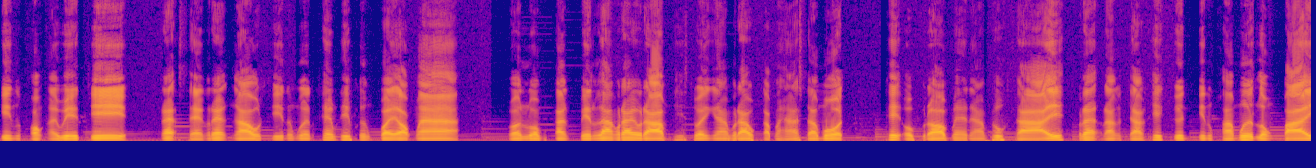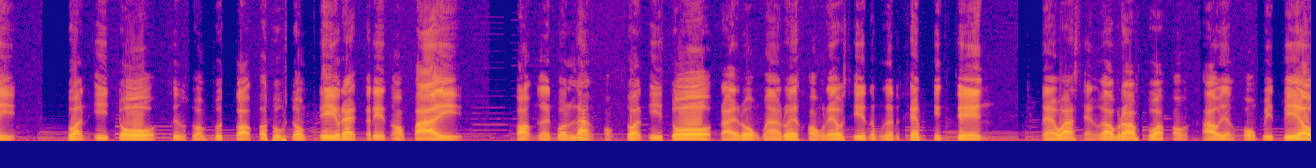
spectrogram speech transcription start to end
กินของไอเวจีและแสงและเงาสีน้ำเงินเข้มที่เพิ่งปล่อยออกมา ล้วนรวมกันเป็นร่างไร่รำที่สวยงามราวกับมหาสมุทรที่อบล้อมแม่น้ำทุกสาย และหลังจากที่กลืนกินความมืดลงไปต้วนอี้โจ ซึ่งสวมชุดเกาะก็ถูกโจมตีและกระเด็นออกไปเกาะเงินบนร่างของต้วนอี้โจไหลลงมาด้วยของเหลวสีน้ำเงินเข้มจริง ๆ แม้ว่าแสงรอบๆตัวของเขายังคงบิดเบี้ยว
